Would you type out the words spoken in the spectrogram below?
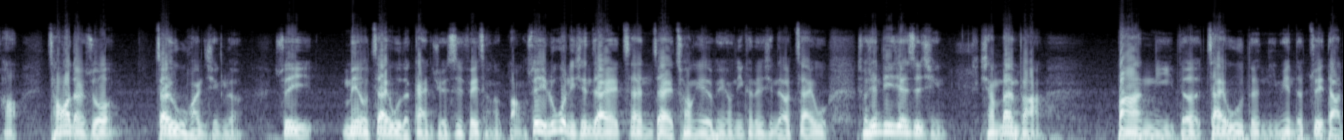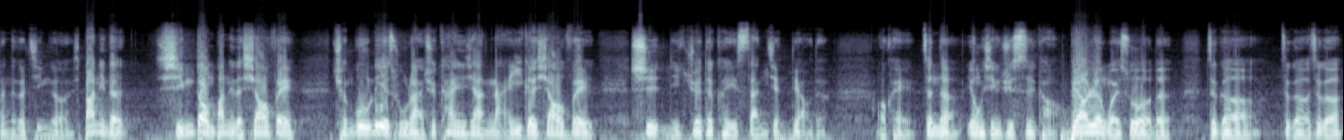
好，长话短说，债务还清了，所以。没有债务的感觉是非常的棒，所以如果你现在站在创业的朋友，你可能现在有债务。首先第一件事情，想办法把你的债务的里面的最大的那个金额，把你的行动，把你的消费全部列出来，去看一下哪一个消费是你觉得可以删减掉的。OK，真的用心去思考，不要认为所有的这个。这个这个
